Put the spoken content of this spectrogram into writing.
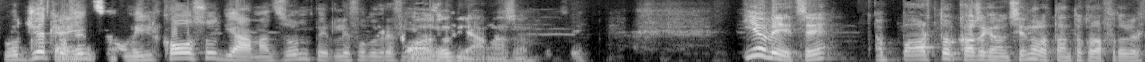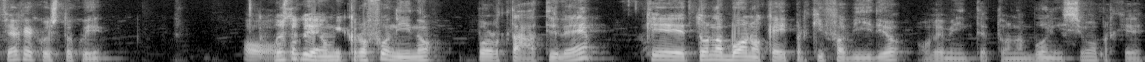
l'oggetto Ok. senza nome il coso di Amazon per le fotografie Coso di Amazon. Sì. Io invece apporto cose che non c'entrano tanto con la fotografia, che è questo qui. Oh, Questo qui è un microfonino portatile che torna buono, ok, per chi fa video, ovviamente, torna buonissimo perché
